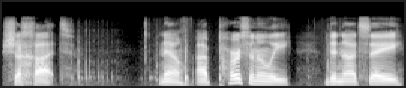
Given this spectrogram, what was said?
shachat." Now, I personally did not say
